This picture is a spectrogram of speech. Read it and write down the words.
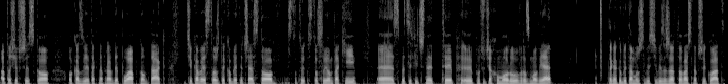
a to się wszystko okazuje tak naprawdę pułapką, tak? Ciekawe jest to, że te kobiety często stosują taki e, specyficzny typ e, poczucia humoru w rozmowie. Taka kobieta może sobie z ciebie zażartować na przykład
